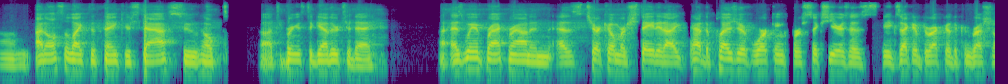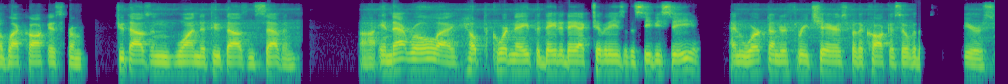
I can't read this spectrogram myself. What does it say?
Um, I'd also like to thank your staffs who helped uh, to bring us together today. Uh, as way of background, and as Chair Kilmer stated, I had the pleasure of working for six years as the executive director of the Congressional Black Caucus from 2001 to 2007. Uh, in that role, I helped coordinate the day-to-day activities of the CBC and worked under three chairs for the caucus over the years.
